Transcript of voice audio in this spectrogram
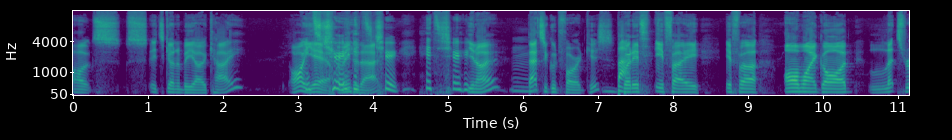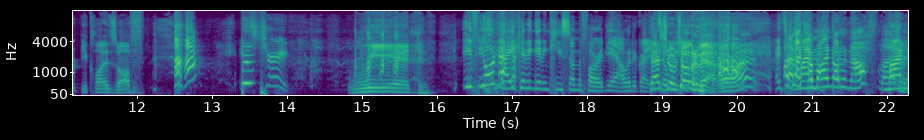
oh it's s- it's going to be okay. Oh It's yeah, true. I'm into it's true. It's true. You know, Mm. that's a good forehead kiss. But- But, if if a if a oh my god, let's rip your clothes off. It's true. Weird. If you're naked and getting kissed on the forehead, yeah, I would agree. That's It's a what I'm weird- talking about. All right. It's I'm like, like, am I not enough? Like, my yeah.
